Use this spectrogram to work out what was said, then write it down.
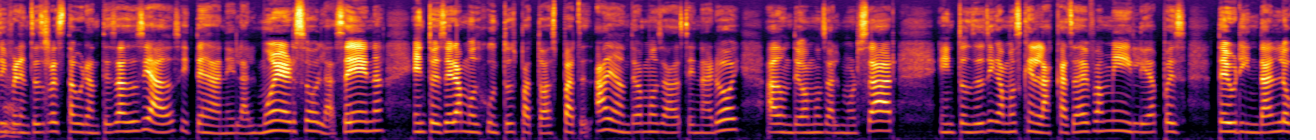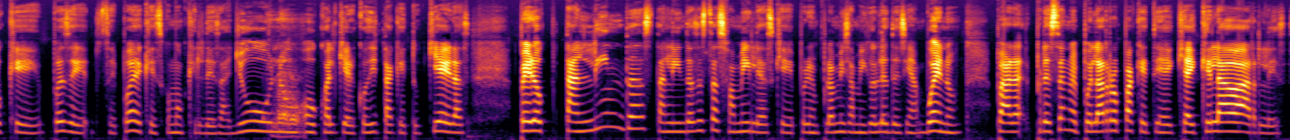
diferentes restaurantes asociados y te dan el almuerzo, la cena. Entonces éramos juntos para todas partes. Ah, ¿a dónde vamos a cenar hoy? ¿A dónde vamos a almorzar? Entonces, digamos que en la casa de familia, pues te brindan lo que, pues se, puede, que es como que el desayuno o cualquier cosita que tú quieras. Pero tan lindas, tan lindas estas familias que, por ejemplo, a mis amigos les decían, bueno, para, préstenme pues la ropa que, que hay que lavarles,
